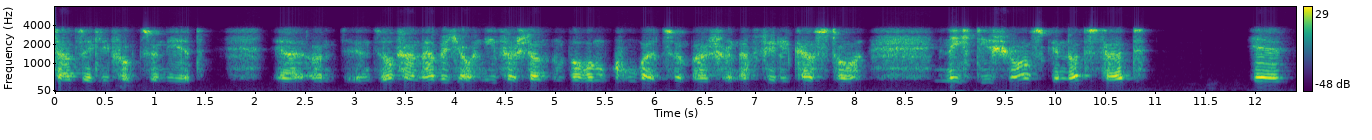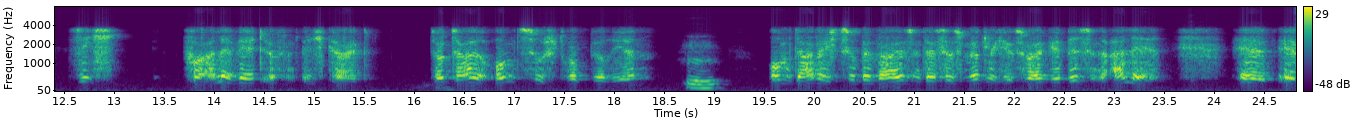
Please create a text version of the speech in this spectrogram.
tatsächlich funktioniert. Ja, und insofern habe ich auch nie verstanden, warum Kuba zum Beispiel nach Fidel Castro nicht die Chance genutzt hat, äh, sich vor aller Weltöffentlichkeit total umzustrukturieren, mhm. um dadurch zu beweisen, dass es möglich ist, weil wir wissen alle, äh, äh,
